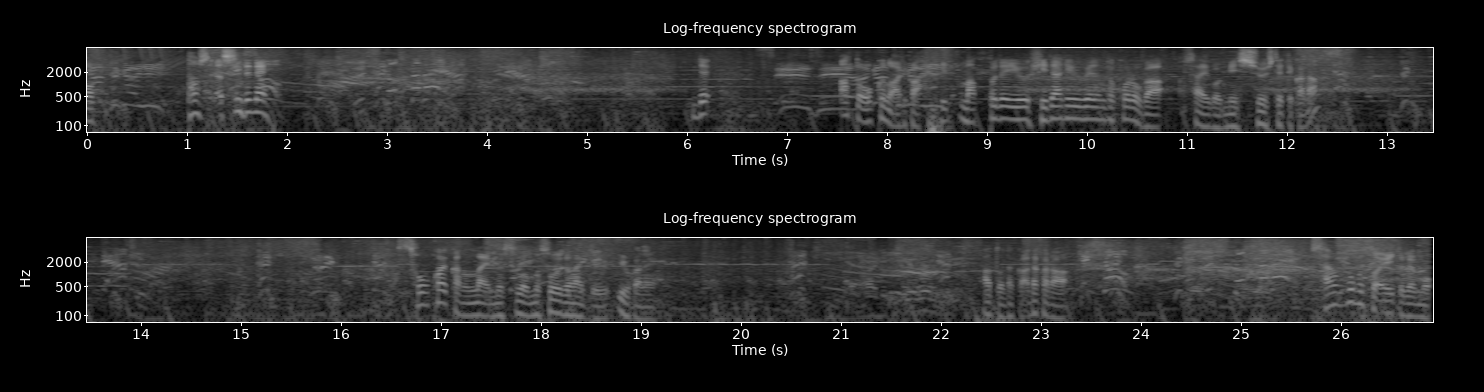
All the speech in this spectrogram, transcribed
あ倒した死んでね。であと奥のあれか。マップでいう左上のところが最後密集しててかな。爽快感のない無双無双じゃないというかね。あとなんかだから三国武装8でも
